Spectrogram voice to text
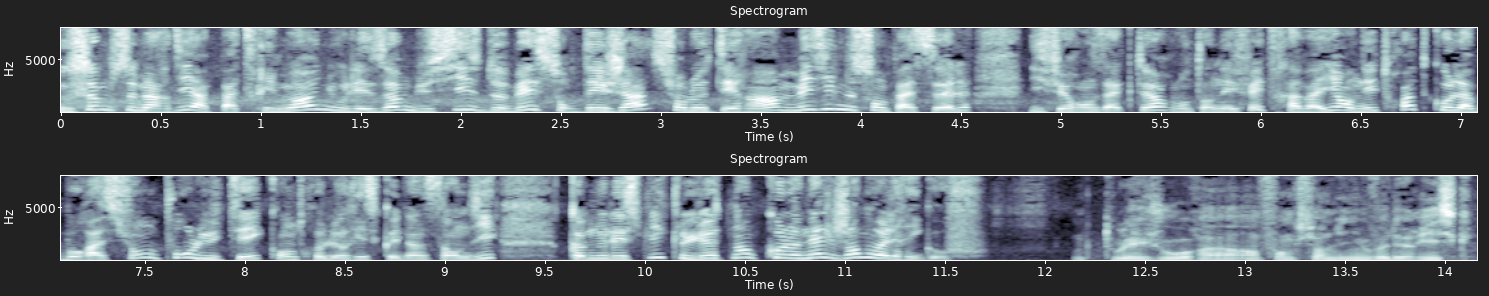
Nous sommes ce mardi à Patrimoine où les hommes du 6-2B sont déjà sur le terrain, mais ils ne sont pas seuls. Différents acteurs vont en effet travailler en étroite collaboration pour lutter contre le risque d'incendie, comme nous l'explique le lieutenant-colonel Jean-Noël Rigaud. tous les jours, en fonction du niveau de risque,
